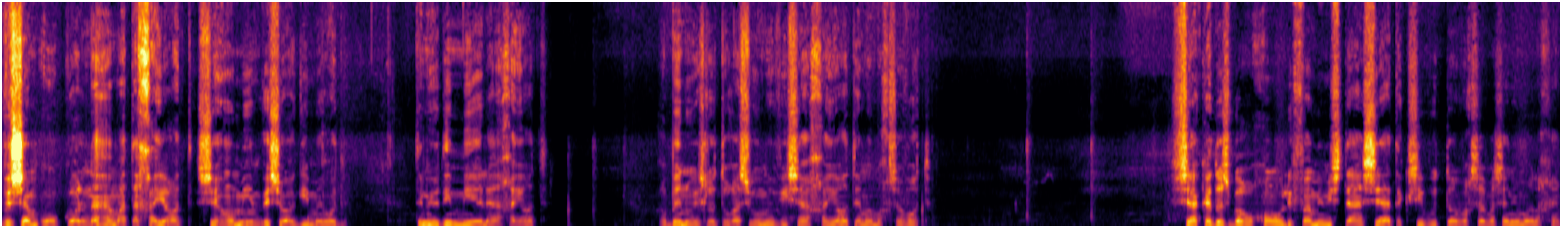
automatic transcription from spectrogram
ושמעו כל נהמת החיות שהומים ושואגים מאוד. אתם יודעים מי אלה החיות? רבנו יש לו תורה שהוא מביא שהחיות הם המחשבות. שהקדוש ברוך הוא לפעמים משתעשע, תקשיבו טוב עכשיו מה שאני אומר לכם.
